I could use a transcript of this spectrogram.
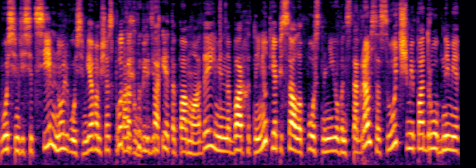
87 08. Я вам сейчас покажу. Вот как выглядит эта помада, именно бархатный нюд. Я писала пост на нее в Инстаграм со сводчами подробными.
